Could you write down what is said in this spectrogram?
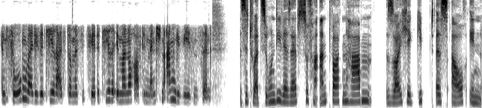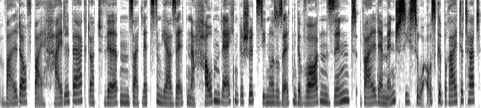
entzogen, weil diese Tiere als domestizierte Tiere immer noch auf den Menschen angewiesen sind. Situationen, die wir selbst zu verantworten haben, solche gibt es auch in Waldorf bei Heidelberg. Dort werden seit letztem Jahr seltene Haubenlärchen geschützt, die nur so selten geworden sind, weil der Mensch sich so ausgebreitet hat.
